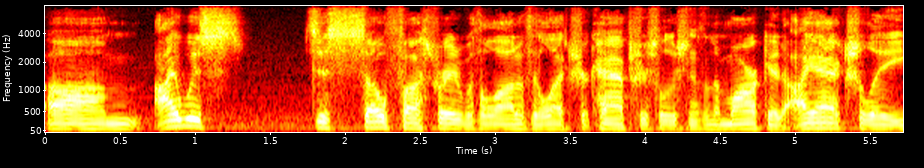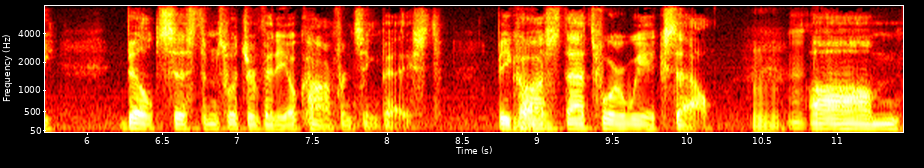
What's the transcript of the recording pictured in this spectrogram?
Um, I was just so frustrated with a lot of the lecture capture solutions in the market. I actually built systems which are video conferencing based because wow. that's where we excel. Mm-hmm. Um,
